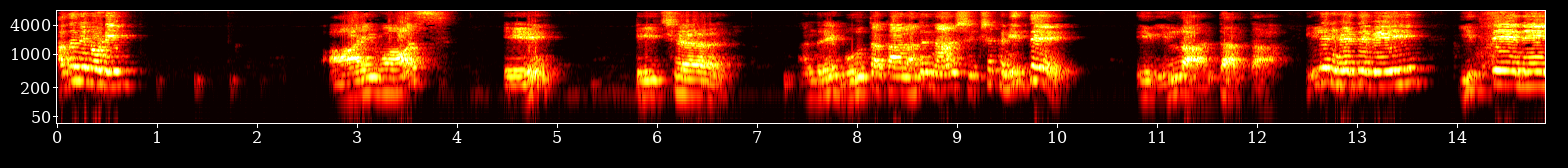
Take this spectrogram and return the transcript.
ಅದನ್ನೇ ನೋಡಿ. ಐ ವಾಸ್ ಎ ಟೀಚರ್ ಅಂದ್ರೆ ಭೂತಕಾಲ, ಅಂದ್ರೆ ನಾನು ಶಿಕ್ಷಕನಿದ್ದೆ. ಈಗ ಇಲ್ಲ ಅಂತ ಅರ್ಥ. ಇಲ್ಲೇನು ಹೇಳ್ತೇವೆ? ಇದ್ದೇನೆ.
